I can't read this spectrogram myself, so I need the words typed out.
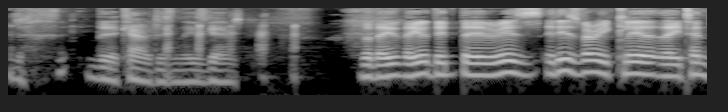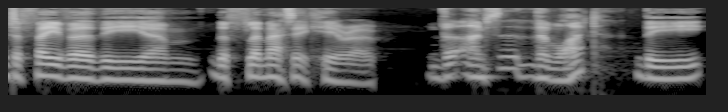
the characters in these games. But they, they, they, there is, it is very clear that they tend to favor the, um, the phlegmatic hero. The I'm the what? The,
